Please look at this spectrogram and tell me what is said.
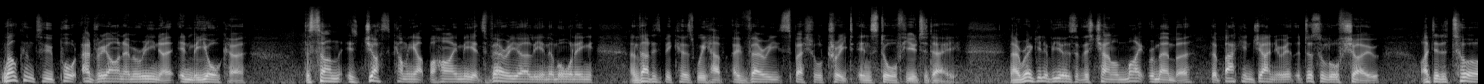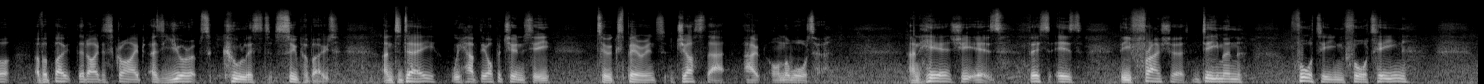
Welcome to Port Adriano Marina in Mallorca. The sun is just coming up behind me, it's very early in the morning, and that is because we have a very special treat in store for you today. Now, regular viewers of this channel might remember that back in January at the Dusseldorf show, I did a tour of a boat that I described as Europe's coolest superboat. And today we have the opportunity to experience just that out on the water. And here she is. This is the Frauscher Demon 1414.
